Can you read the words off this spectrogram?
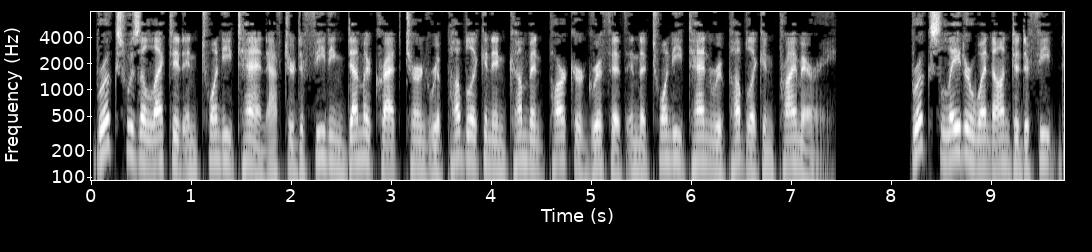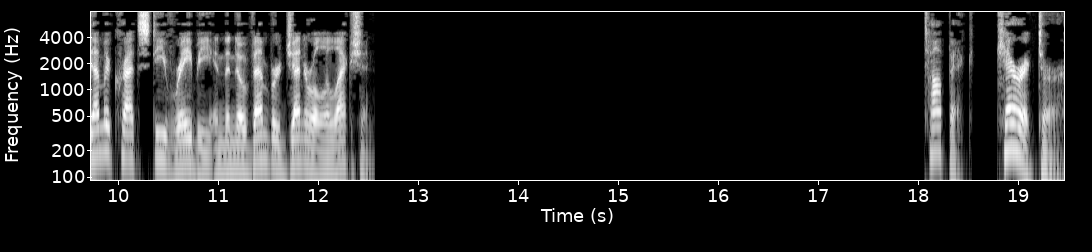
Brooks was elected in 2010 after defeating Democrat-turned-Republican incumbent Parker Griffith in the 2010 Republican primary. Brooks later went on to defeat Democrat Steve Raby in the November general election. Character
